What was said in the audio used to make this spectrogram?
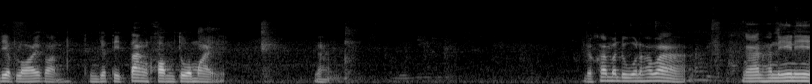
เรียบร้อยก่อน ถึงจะติดตั้งคอมตัวใหม่นะเดี๋ยวค่อยมาดูนะครับว่างานคันนี้นี่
